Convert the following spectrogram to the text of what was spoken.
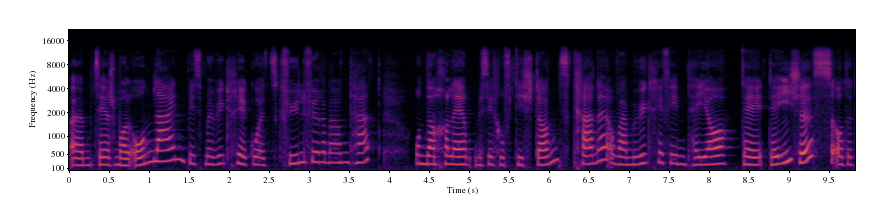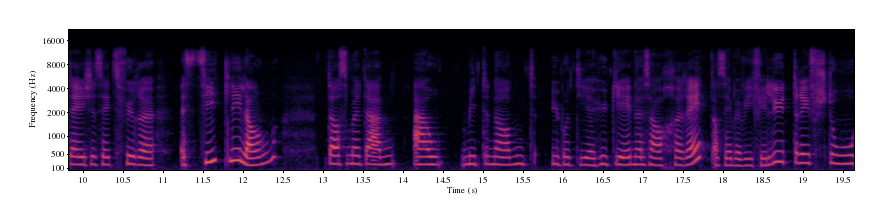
ähm, zuerst mal online, bis man wirklich ein gutes Gefühl füreinander hat. Und nachher lernt man sich auf Distanz kennen. Und wenn man wirklich findet, hey, ja, der, der ist es, oder der ist es jetzt für ein, ein Zeitchen lang, dass man dann auch miteinander über die Hygienesachen redet, also eben wie viele Leute triffst du,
